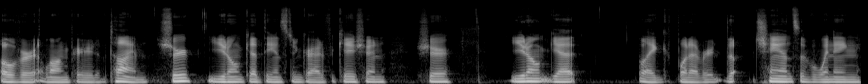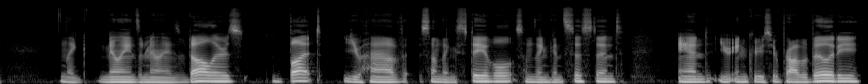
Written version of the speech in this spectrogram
over a long period of time. Sure, you don't get the instant gratification. Sure, you don't get like whatever the chance of winning like millions and millions of dollars, but you have something stable, something consistent, and you increase your probability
